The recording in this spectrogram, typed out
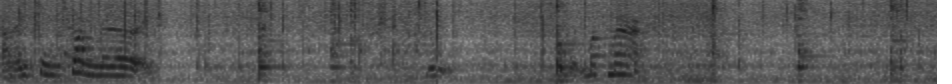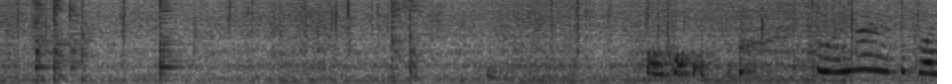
ขายฟูฟ่องเลย ดู สวย มากๆ โอ้โห สวยมากทุกคน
